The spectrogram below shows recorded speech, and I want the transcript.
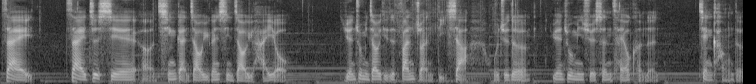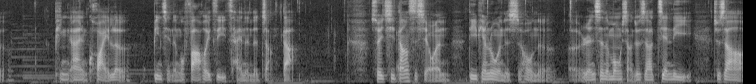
在在这些呃情感教育跟性教育，还有原住民教育体制翻转底下，我觉得原住民学生才有可能健康的、平安、快乐，并且能够发挥自己才能的长大。所以，其实当时写完第一篇论文的时候呢，呃，人生的梦想就是要建立，就是要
